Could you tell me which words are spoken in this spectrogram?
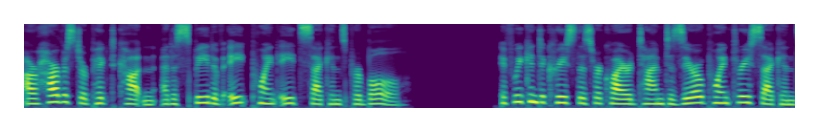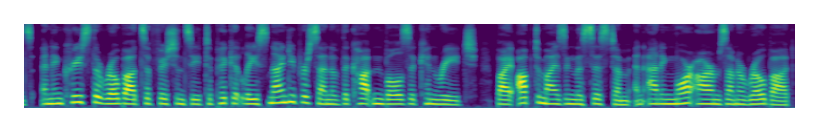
Our harvester picked cotton at a speed of 8.8 seconds per boll. If we can decrease this required time to 0.3 seconds and increase the robot's efficiency to pick at least 90% of the cotton bolls it can reach, by optimizing the system and adding more arms on a robot,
